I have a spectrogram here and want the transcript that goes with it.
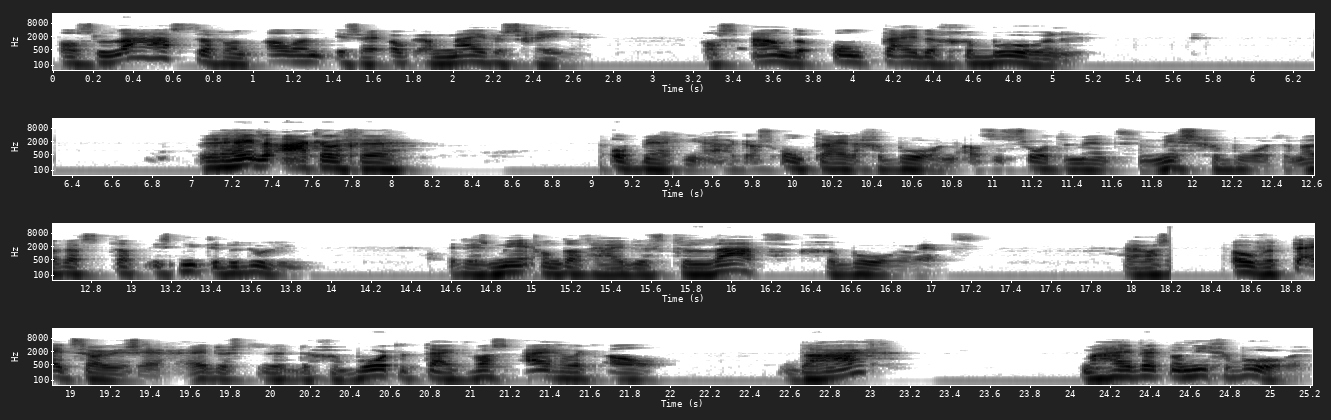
als laatste van allen is hij ook aan mij verschenen. Als aan de ontijdig geborene. Een hele akelige opmerking eigenlijk, als ontijdig geboren, als een soortement misgeboorte. Maar dat, dat is niet de bedoeling. Het is meer omdat hij dus te laat geboren werd. Hij was over tijd zou je zeggen. Hè? Dus de, de geboortetijd was eigenlijk al daar, maar hij werd nog niet geboren.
